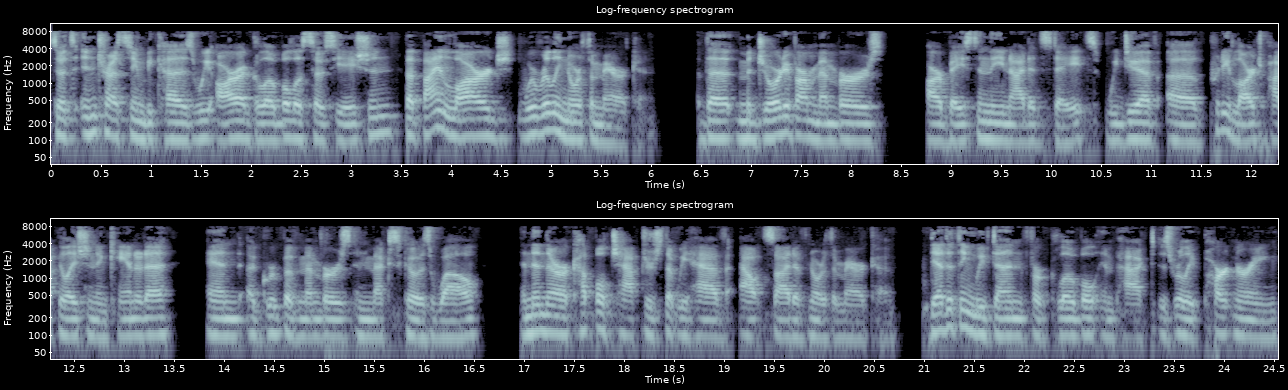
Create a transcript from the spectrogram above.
So it's interesting because we are a global association, but by and large, we're really North American. The majority of our members are based in the United States. We do have a pretty large population in Canada and a group of members in Mexico as well. And then there are a couple chapters that we have outside of North America. The other thing we've done for global impact is really partnering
